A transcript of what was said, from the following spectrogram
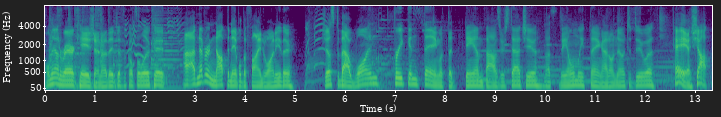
Only on rare occasion are they difficult to locate. I I've never not been able to find one either. Just that one freaking thing with the damn Bowser statue. That's the only thing I don't know what to do with. Hey, a shop.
